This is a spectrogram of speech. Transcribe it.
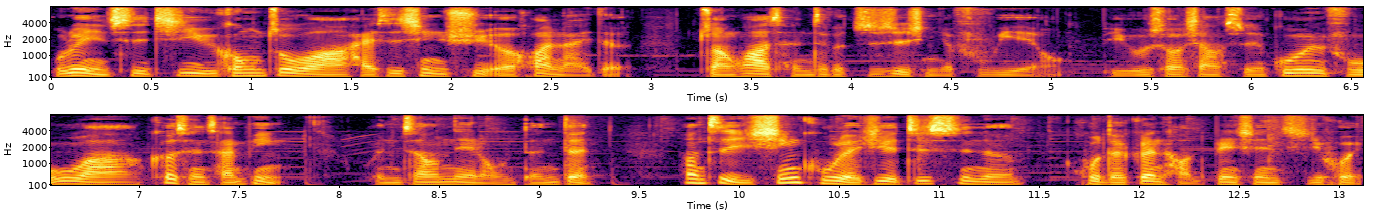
无论你是基于工作啊，还是兴趣而换来的，转化成这个知识型的副业哦。比如说像是顾问服务啊、课程产品、文章内容等等，让自己辛苦累积的知识呢，获得更好的变现机会。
